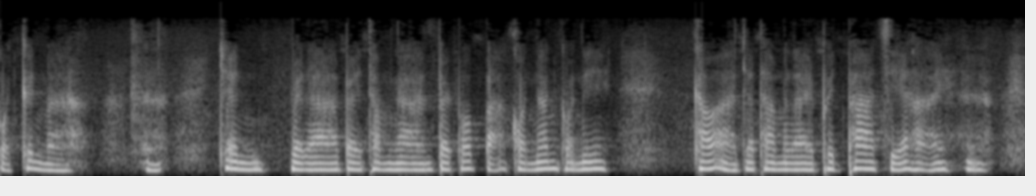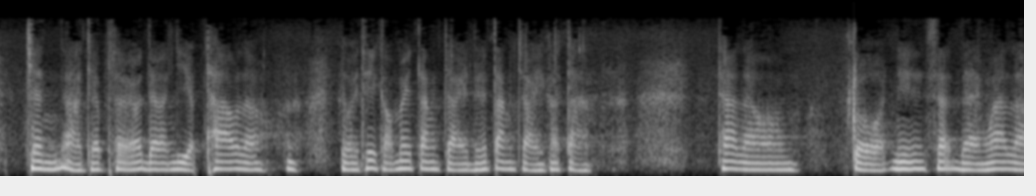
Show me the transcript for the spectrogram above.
กฏขึ้นมา เช่นเวลาไปทำงานไปพบปะคนนั้นคนนี้ เขาอาจจะทำอะไรผิดพลาดเสียหาย เช่นอาจจะเผลอเดินเหยียบเท้าเรา โดยที่เขาไม่ตั้งใจหรือตั้งใจก็ตาม ถ้าเราโกรธนี่แสดงว่าเรา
